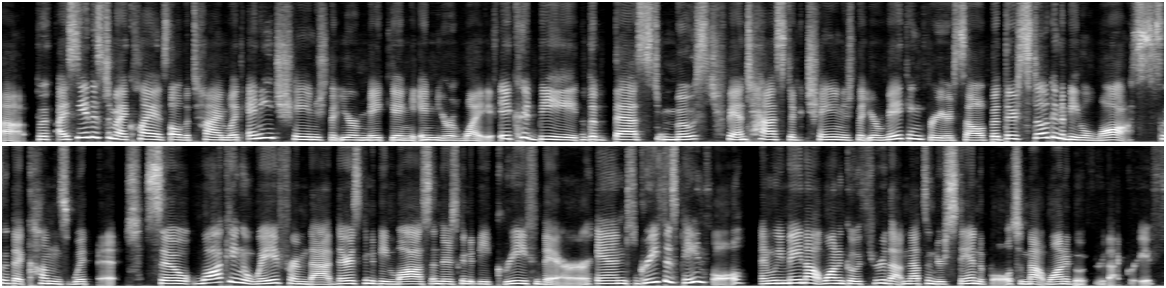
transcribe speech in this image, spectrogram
up. I say this to my clients all the time like any change that you're making in your life, it could be the best, most fantastic change that you're making for yourself, but there's still going to be loss that comes with it. So, walking away from that, there's going to be loss and there's going to be grief there. And grief is painful. And we may not want to go through that. And that's understandable to not want to go through that grief.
